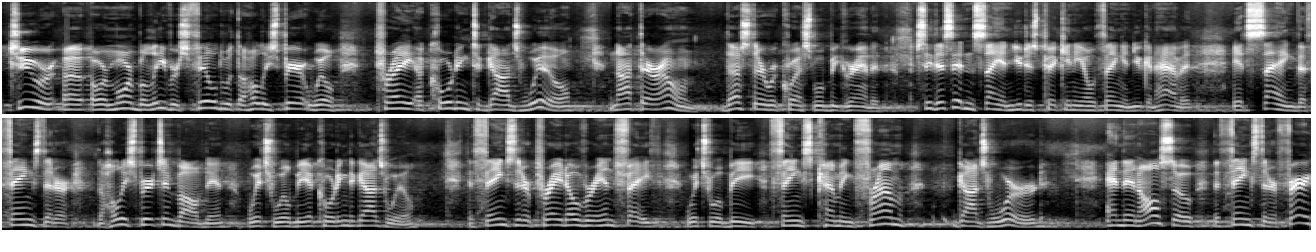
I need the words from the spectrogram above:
two or, uh, or more believers filled with the Holy Spirit will pray according to God's will, not their own. Thus, their request will be granted. See, this isn't saying you just pick any old thing and you can have it. It's saying the things that are the Holy Spirit's involved in, which will be according to God's will, the things that are prayed over in faith, which will be things coming from God's Word, and then also the things that are very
